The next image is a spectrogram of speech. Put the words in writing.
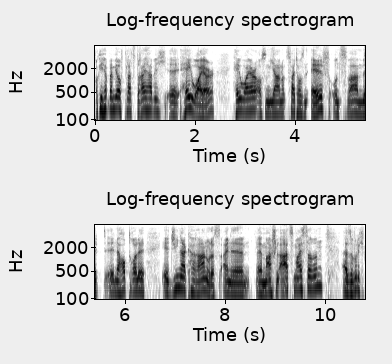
Okay, ich habe bei mir auf Platz drei habe ich äh, Haywire. Haywire aus dem Jahr 2011 und zwar mit in der Hauptrolle äh, Gina Carano. Das ist eine äh, Martial Arts Meisterin, also wirklich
